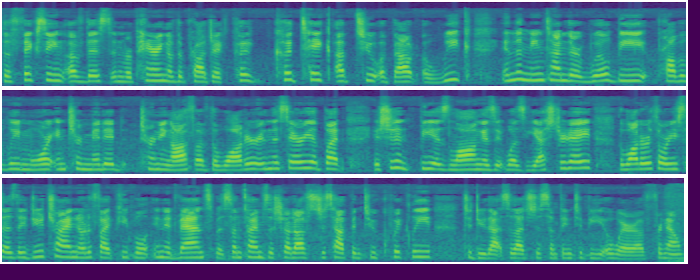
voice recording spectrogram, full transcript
the fixing of this and repairing of the project could could take up to about a week. In the meantime, there will be probably more intermittent turning off of the water water in this area, but it shouldn't be as long as it was yesterday. The Water Authority says they do try and notify people in advance, but sometimes the shutoffs just happen too quickly to do that. So that's just something to be aware of. For now,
